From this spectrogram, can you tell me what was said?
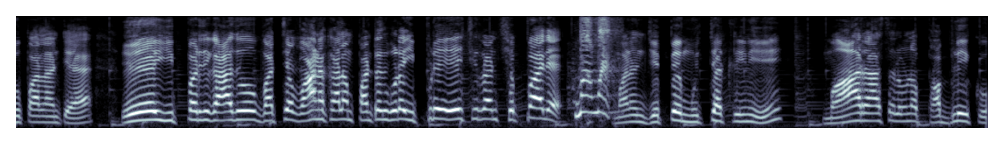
రూపాయలు అంటే ఏ ఇప్పటిది కాదు వచ్చే వానకాలం పంటది కూడా ఇప్పుడే వేసిర్రు అని చెప్పాలి. మనం చెప్పే ముచ్చట్లిని మహారాష్ట్రలో ఉన్న పబ్లిక్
